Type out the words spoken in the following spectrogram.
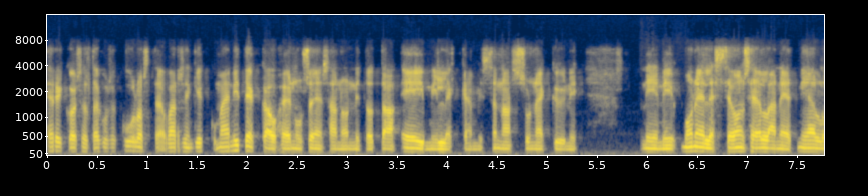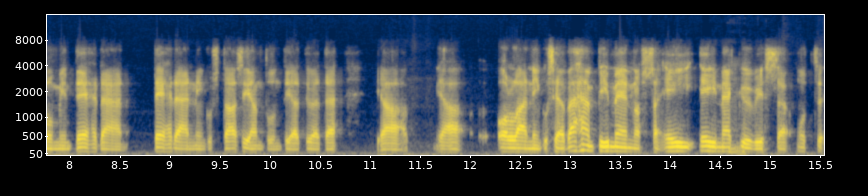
erikoiselta kuin se kuulostaa, ja varsinkin kun mä en itse kauhean usein sanon, niin tota, ei millekään, missä nassu näkyy, niin, niin, niin monelle se on sellainen, että mieluummin tehdään, tehdään niin kuin sitä asiantuntijatyötä ja, ja ollaan niin kuin siellä vähän pimennossa, ei, ei mm. näkyvissä, mutta, se,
